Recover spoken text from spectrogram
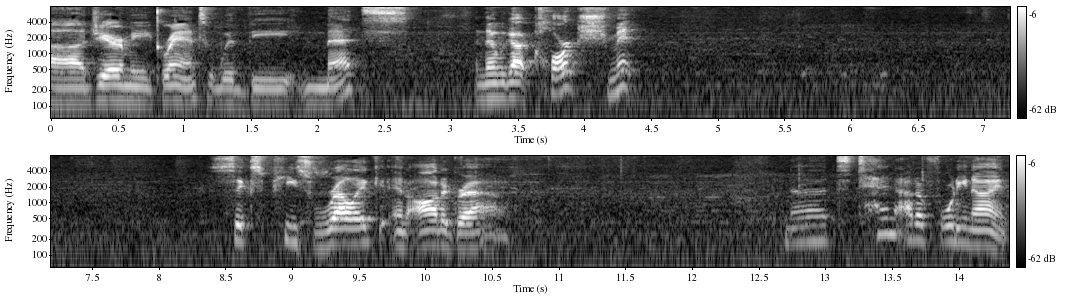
Uh, Jerami Grant with the Mets. And then we got Clarke Schmidt. Six piece relic and autograph. That's 10 out of 49.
